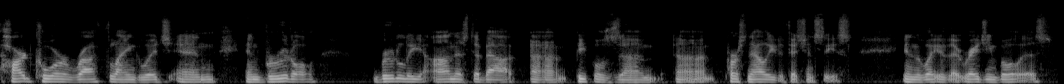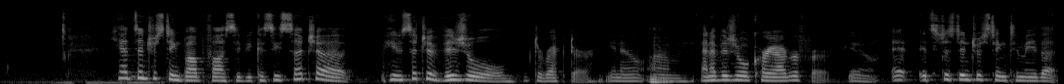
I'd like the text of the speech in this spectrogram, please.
hardcore, rough language and and brutal, brutally honest about uh, people's um, uh, personality deficiencies in the way that Raging Bull is. Yeah, it's interesting, Bob Fosse, because he's such a he was such a visual director, you know, um, and a visual choreographer. You know, it, it's just interesting to me that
